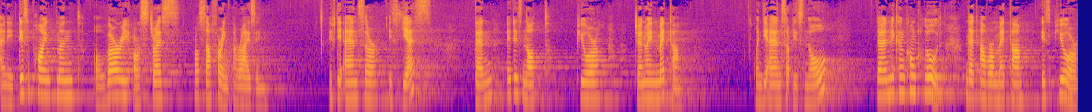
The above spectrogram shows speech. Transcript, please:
any disappointment or worry or stress or suffering arising. If the answer is yes, then it is not pure, genuine metta. When the answer is no, then we can conclude that our metta is pure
